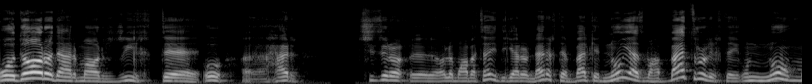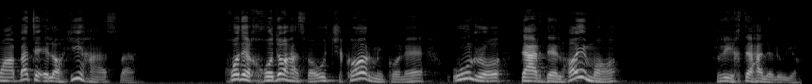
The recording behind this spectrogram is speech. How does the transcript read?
خدا رو در ما ریخته. او هر چیزی رو حالا محبت های دیگر رو نریخته بلکه نوعی از محبت رو ریخته. اون نوع محبت الهی هست و خود خدا هست و او چیکار می‌کنه؟ اون رو در دلهای ما ریخته. هللویا!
